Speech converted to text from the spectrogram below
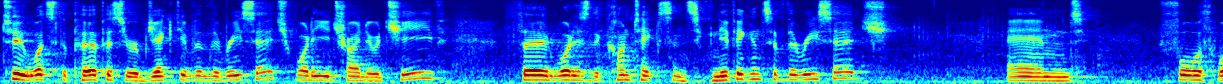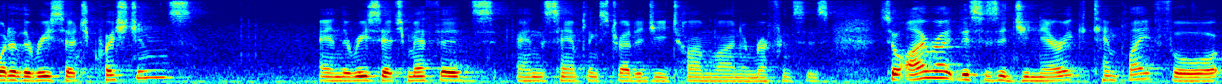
two, what's the purpose or objective of the research? What are you trying to achieve? Third, what is the context and significance of the research? And fourth, what are the research questions? And the research methods and the sampling strategy, timeline, and references. So I wrote this as a generic template for,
